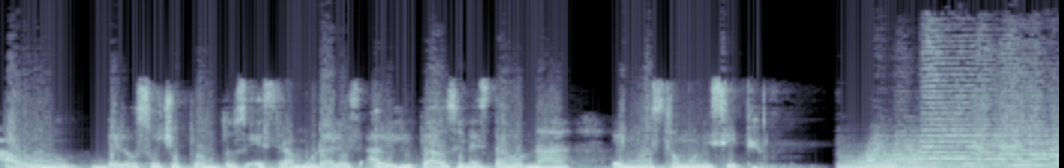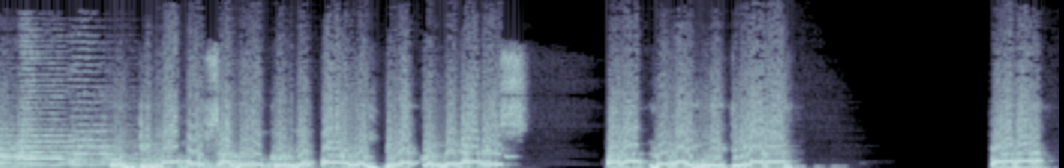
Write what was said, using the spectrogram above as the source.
a uno de los ocho puntos extramurales habilitados en esta jornada en nuestro municipio. Continuamos, saludo cordial para Rosmira Colmenares, para Loraine Triana, para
